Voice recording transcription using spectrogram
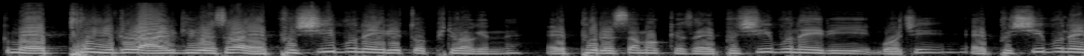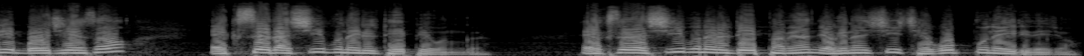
그럼 F1을 알기 위해서 FC분의 1이 또 필요하겠네. F1을 써먹기 위해서 FC분의 1이 뭐지? FC분의 1이 뭐지 해서 X에다 C분의 1을 대입해 보는 거예요. X에다 C분의 1을 대입하면 여기는 C 제곱분의 1이 되죠.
